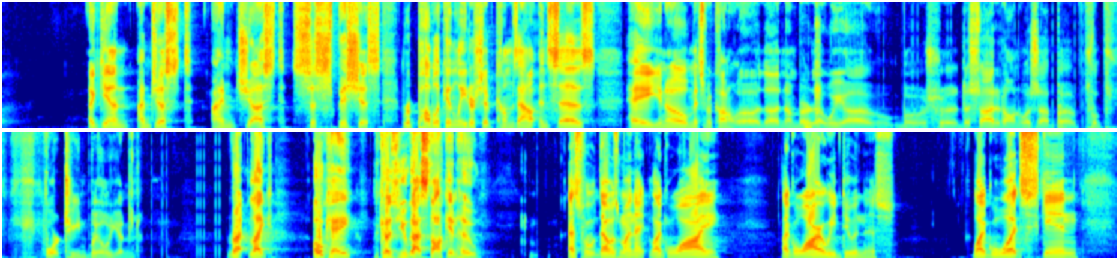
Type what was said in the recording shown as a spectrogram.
again, I'm just I'm just suspicious. Republican leadership comes out and says, "Hey, you know, Mitch McConnell, uh, the number that we uh, uh, decided on was up uh, f- 14 billion." Right, like okay, because you got stock in who? That's what. That was my next. Like, why? Like, why are we doing this? Like, what skin?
